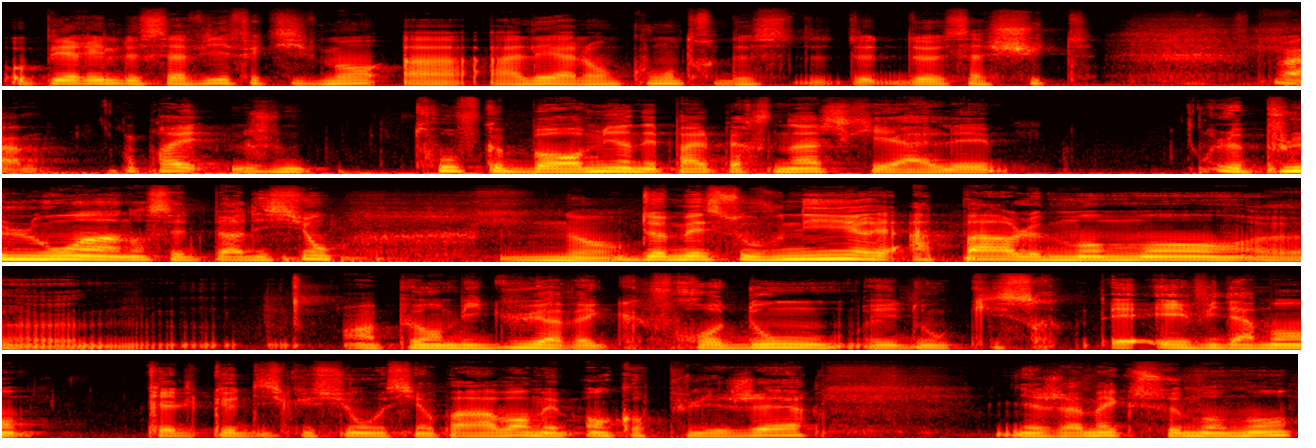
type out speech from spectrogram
au péril de sa vie, effectivement, à aller à l'encontre de, de- de sa chute. Voilà. Après, je trouve que Boromir n'est pas le personnage qui est allé le plus loin dans cette perdition. Non. De mes souvenirs, à part le moment euh, un peu ambigu avec Frodon, et donc qui ser- et évidemment quelques discussions aussi auparavant, mais encore plus légères, il n'y a jamais que ce moment.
